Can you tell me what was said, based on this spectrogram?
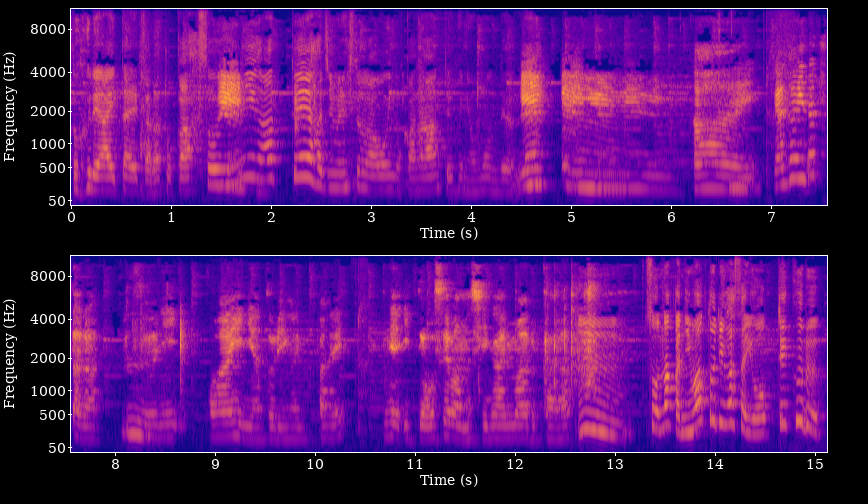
と触れ合いたいからとかそういう意味があって始める人が多いのかなっていうふうに思うんだよね。うん。はい。野外だったらうん。普通に可愛いニワトリがいっぱいね、いてお世話のしがいもあるから。うん、そうなん。か鶏がさ寄ってくる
